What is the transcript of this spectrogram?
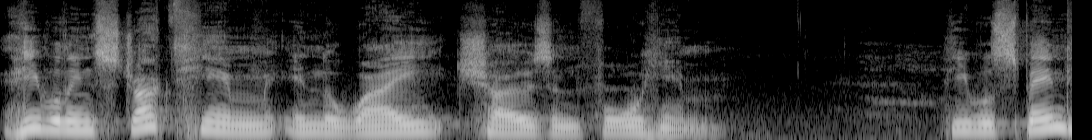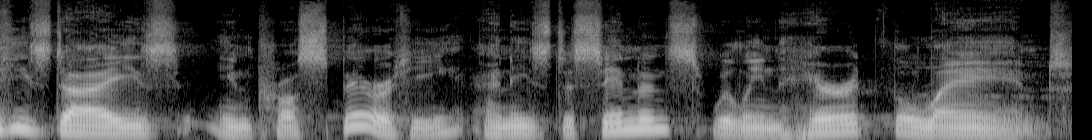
He will instruct him in the way chosen for him. He will spend his days in prosperity, and his descendants will inherit the land.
